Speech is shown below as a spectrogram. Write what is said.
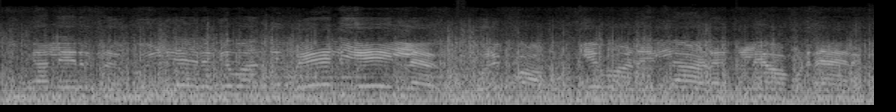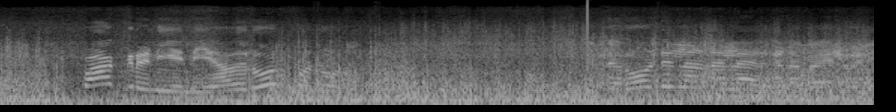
இங்கால இருக்கிற பிள்ளைகளுக்கு வந்து வேலையே இல்லை குறிப்பா முக்கியமான எல்லா இடங்களையும் அப்படிதான் இருக்கு பாக்குற நீ நீ அதை நோட் பண்ணணும் இந்த ரோடெல்லாம் நல்லா இருக்குண்ணா வயல்வெளி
